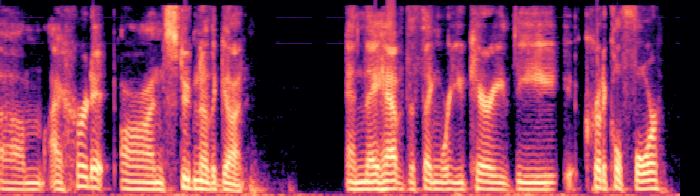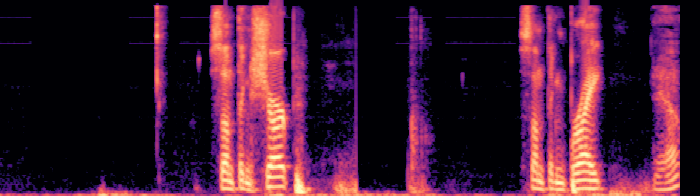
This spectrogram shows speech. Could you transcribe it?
Um, I heard it on Student of the Gun, and they have the thing where you carry the critical four, something sharp, something bright, Yeah.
